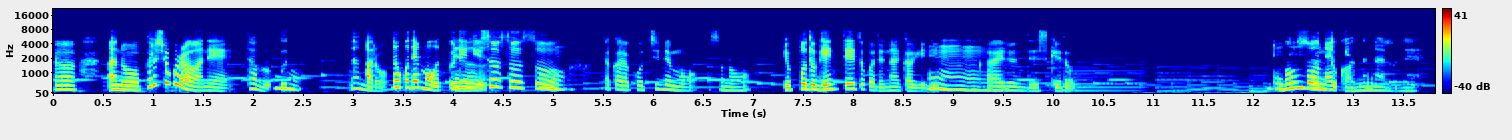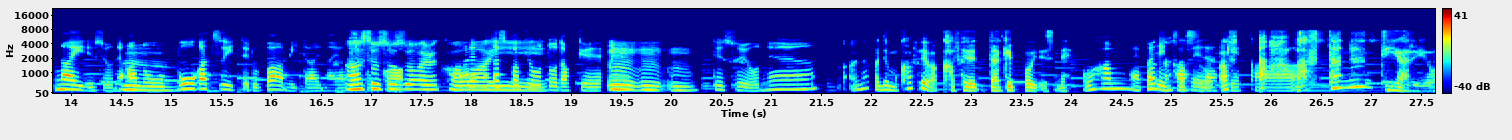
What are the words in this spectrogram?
ああの、パレショコラはね、多分、うん、なんだろう。どこでも売ってる。にそうそうそう。うん、だからこっちでも、その、よっぽど限定とかでない限り買えるんですけど。ボンボンとかね、ないのね。ないですよね。あの、棒がついてるバーみたいなやつあ、そうそうそう、あれかわいい。あれも確か京都だけ？うんうんうん。ですよね。あなんかでもカフェはカフェだけっぽいですね。ご飯やっぱりカフェだけか。アフタヌーンティーあるよ。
